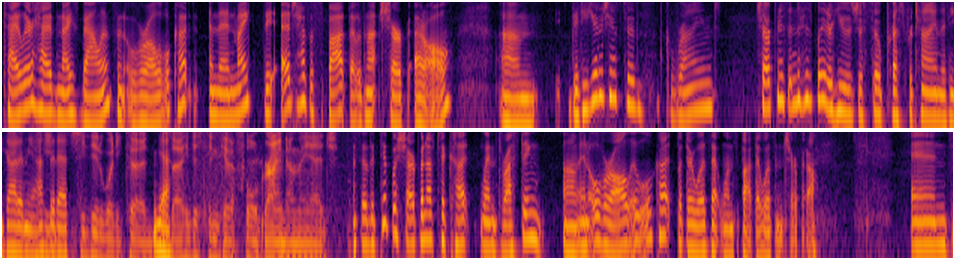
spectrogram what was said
Tyler had nice balance and overall it will cut. And then Mike, the edge has a spot that was not sharp at all. Um, did he get a chance to grind sharpness into his blade, or he was just so pressed for time that he got in the acid he, etch? he did what he could. Yeah. So he just didn't get a full grind on the edge. So the tip was sharp enough to cut when thrusting, um, and overall it will cut, but there was that one spot that wasn't sharp at all. And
